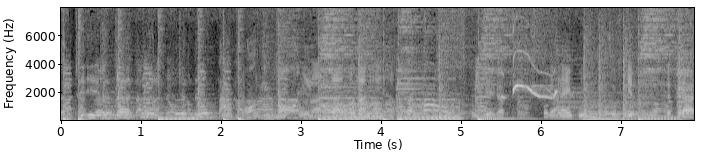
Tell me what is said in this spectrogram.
โอเคครับเดี๋ยวให้คุณสมจิตจัดการ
